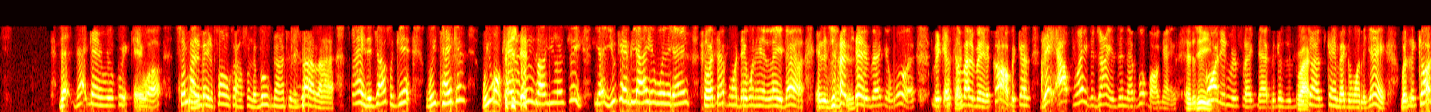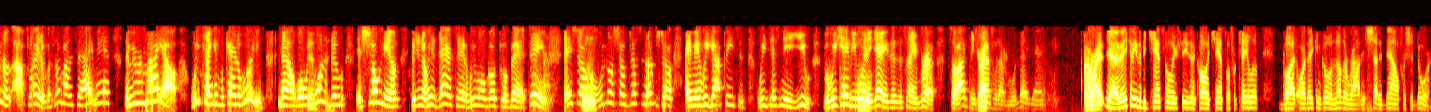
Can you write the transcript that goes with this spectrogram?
That that game, real quick, K. Walk. Somebody mm-hmm. made a phone call from the booth down to the sideline. Hey, did y'all forget we tanking? We want Caleb Williams on USC. Yeah, you can't be out here winning games. So at that point, they went ahead and laid down, and the Giants came back and won because okay. somebody made a call because they outplayed the Giants in that football game. Indeed. The score didn't reflect that because the, right. the Giants came back and won the game, but the Cardinals outplayed them. But somebody said, "Hey, man, let me remind y'all, we tanking for Caleb Williams. Now, what we yeah. want to do is show him, because, you know, his dad said we won't go to a bad team. They show, mm-hmm. well, we're going to show Justin up to show, hey, man, we got pieces. We just need you. But we can't be mm-hmm. winning games in the same breath. So I think right. that's what happened with that game. All right. Yeah, they can either be canceling the season and call it cancel for Caleb, but or they can go another route and shut it down for Shedeur.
